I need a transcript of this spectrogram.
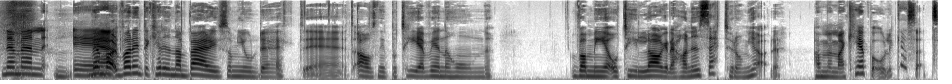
nej men, Mm. eh, Men var, var det inte Karina Berg som gjorde ett, eh, ett avsnitt på TV när hon var med och tillagade? Har ni sett hur de gör? Ja men man kan göra på olika sätt.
